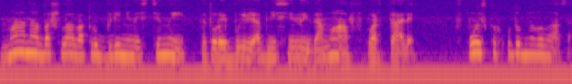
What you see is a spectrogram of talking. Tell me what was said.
Мана обошла вокруг глиняной стены, которой были обнесены дома в квартале, в поисках удобного лаза.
